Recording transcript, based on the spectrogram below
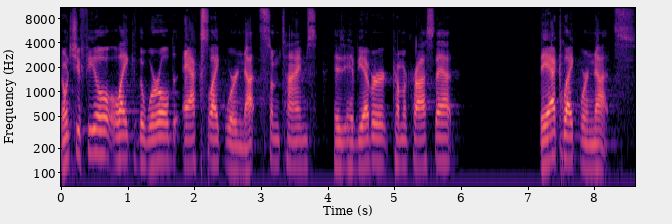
Don't you feel like the world acts like we're nuts sometimes? Have you ever come across that? They act like we're nuts.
